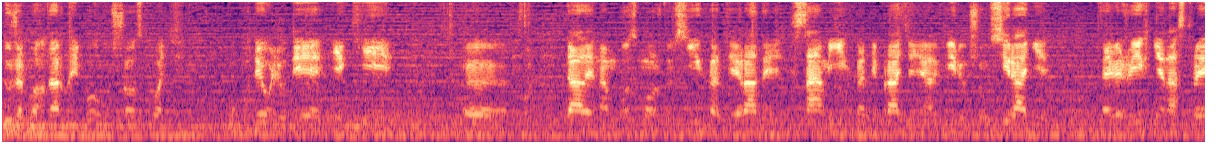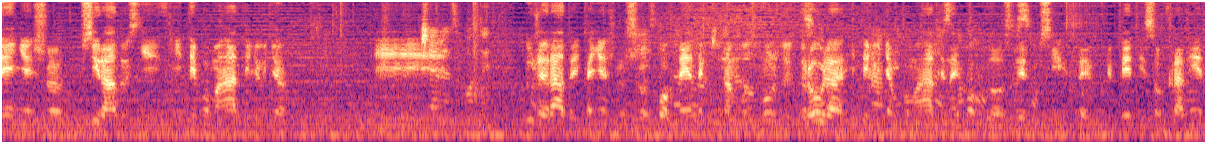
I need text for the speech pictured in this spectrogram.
дуже благодарний Богу, що Господь побудив людей, які е, дали нам можливість їхати, радий сам їхати. Браття, я вірю, що всі раді. Я вижу їхнє настроєння, що всі радісні йти допомагати людям. І дуже радий, звісно, що Бог дає таку нам можливість здоров'я йти людям допомагати. Най Бог благословить усіх та укріпити і сохранити.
